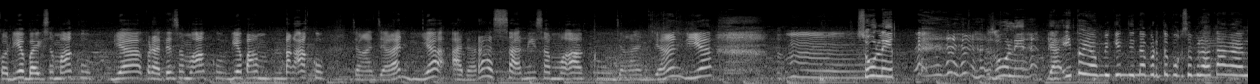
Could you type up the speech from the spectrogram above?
kok dia baik sama aku? Dia perhatian sama aku? Dia paham tentang aku? Jangan-jangan dia ada rasa nih sama aku. Jangan-jangan dia sulit sulit. Sulit. Ya itu yang bikin cinta bertepuk sebelah tangan.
